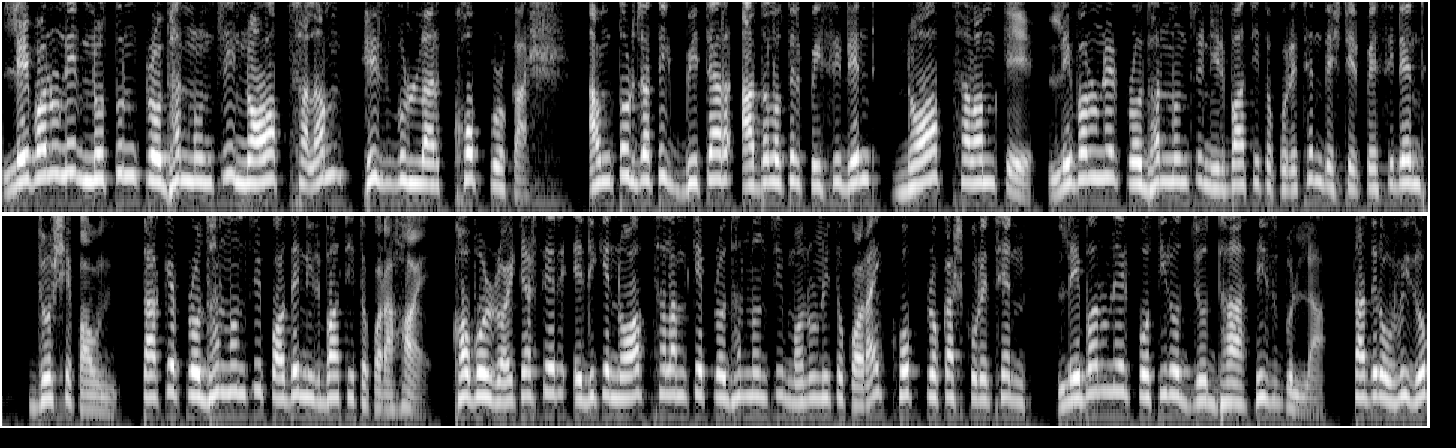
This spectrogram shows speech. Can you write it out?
লেবাননের নতুন প্রধানমন্ত্রী নওয়াব সালাম হিজবুল্লার ক্ষোভ প্রকাশ। আন্তর্জাতিক বিচার আদালতের প্রেসিডেন্ট নওয়াব সালামকে লেবাননের প্রধানমন্ত্রী নির্বাচিত করেছেন দেশটির প্রেসিডেন্ট জোসেফ আউন তাকে প্রধানমন্ত্রী পদে নির্বাচিত করা হয়। খবর রয়টার্সের এদিকে নওয়াব সালামকে প্রধানমন্ত্রী মনোনীত করায় ক্ষোভ প্রকাশ করেছেন লেবাননের প্রতিরোধ যোদ্ধা হিজবুল্লাহ। তাদের অভিযোগ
